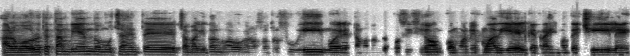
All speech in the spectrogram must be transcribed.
a lo mejor ustedes están viendo mucha gente, chamaquitos nuevos que nosotros subimos y le estamos dando exposición, como el mismo Adiel que trajimos de Chile,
